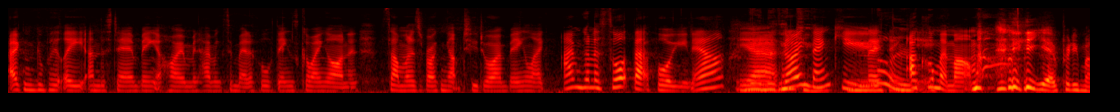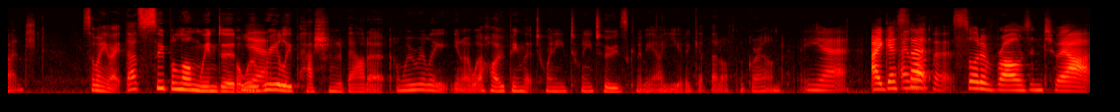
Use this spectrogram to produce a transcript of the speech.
I can completely understand being at home and having some medical things going on, and someone is rocking up to your door and being like, "I'm gonna sort that for you now." yeah. no, No, Thank you. thank you. No, thank I'll you. call my mum. yeah, pretty much. So anyway, that's super long-winded, but Yeah. we're really passionate about it, and we're really, you know, we're hoping that 2022 is going to be our year to get that off the ground. Yeah. I guess I that sort of rolls into our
